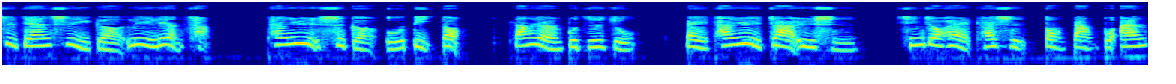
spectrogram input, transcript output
世间是一个历练场贪欲是个无底洞当人不知足被贪欲驾驭时心就会开始动荡不安。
